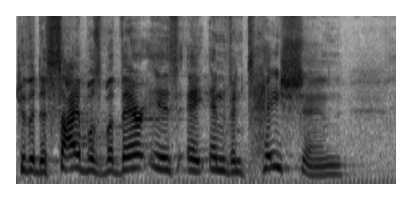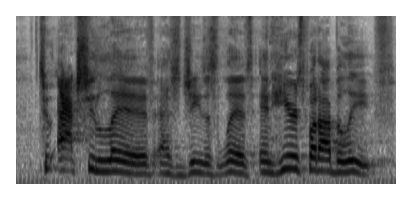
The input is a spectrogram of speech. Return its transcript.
to the disciples, but there is an invitation to actually live as Jesus lives. And here's what I believe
